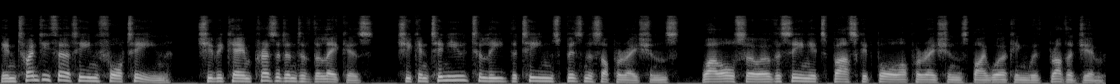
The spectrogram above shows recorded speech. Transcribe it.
In 2013-14, she became president of the Lakers, she continued to lead the team's business operations, while also overseeing its basketball operations by working with brother Jim,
